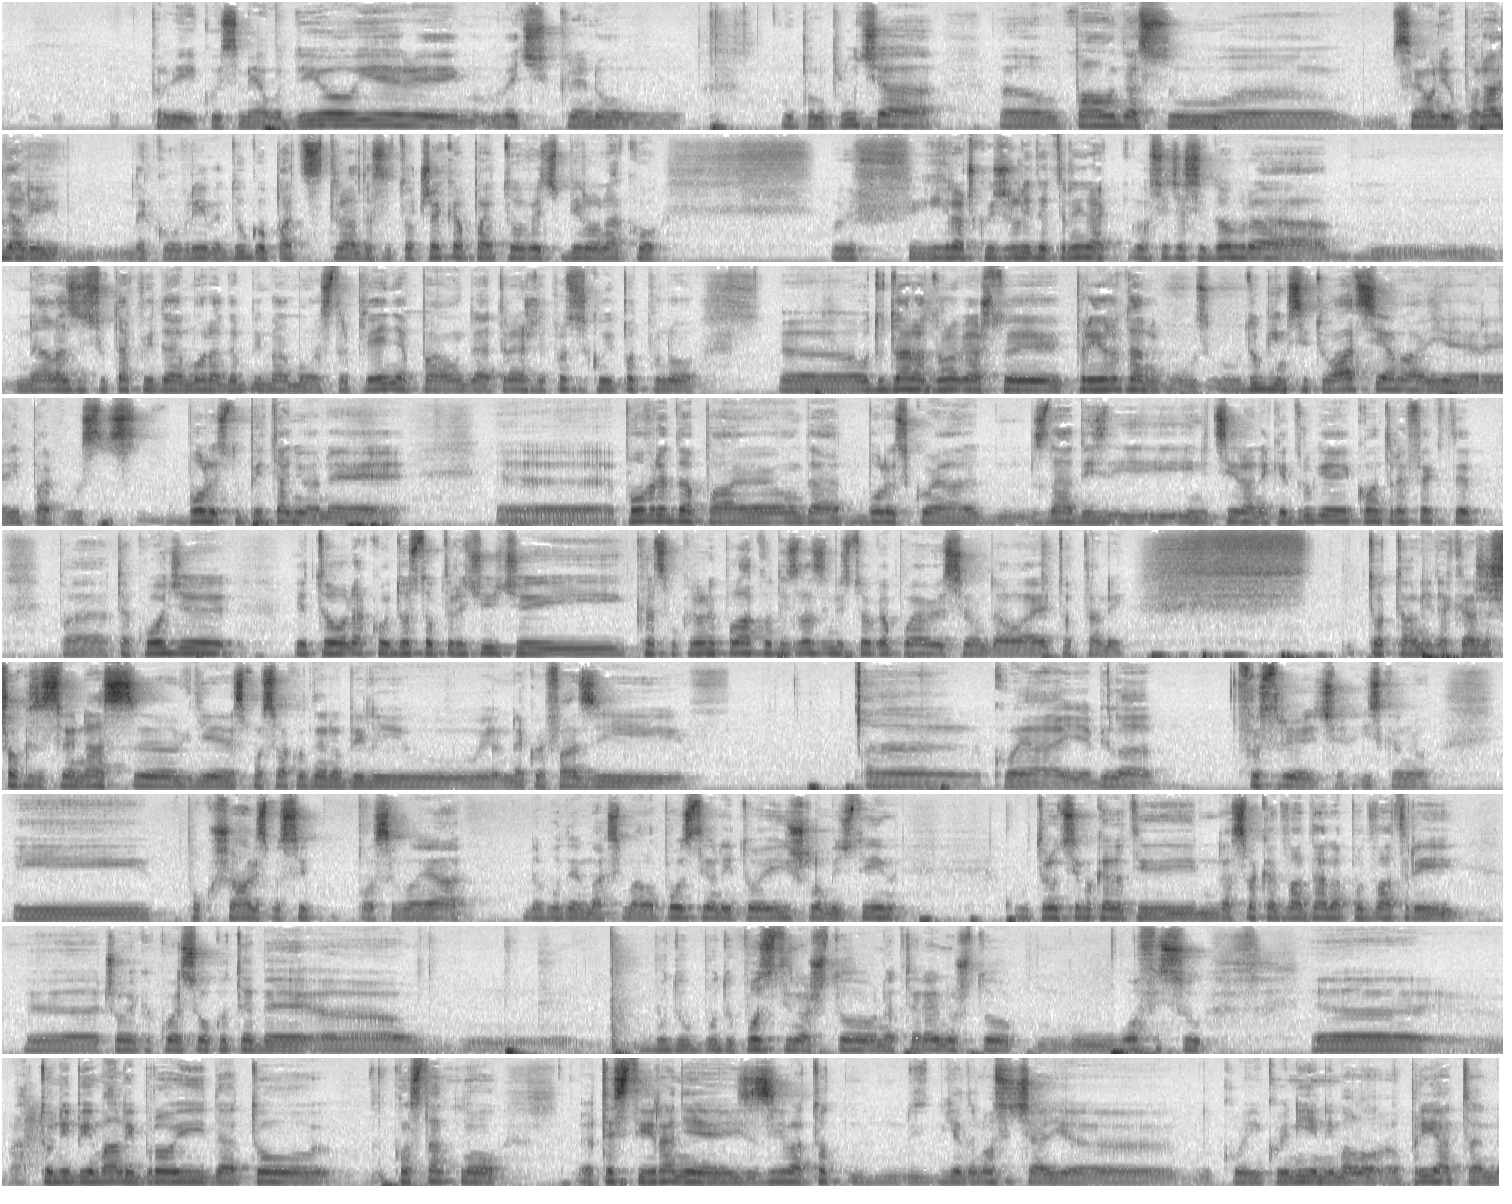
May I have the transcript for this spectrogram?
prvi koji sam ja vodio jer je već krenuo u upalo pluća, e, pa onda su e, se oni oporavljali neko vrijeme dugo, pa treba da se to čeka, pa je to već bilo onako igrač koji želi da trenira, osjeća se dobro, a nalazi su takvi da mora da imamo strpljenja, pa onda trenažni proces koji potpuno e, od udara do onoga što je prirodan u, u drugim situacijama, jer ipak bolest u pitanju, a ne e, povreda, pa je onda bolest koja zna da inicira neke druge kontraefekte, pa takođe je to onako dosta opterećujuće i kad smo krenuli polako da izlazimo iz toga, pojavio se onda ovaj totalni totalni, da kažem, šok za sve nas, gdje smo svakodnevno bili u nekoj fazi e, koja je bila frustrirajuća, iskreno. I pokušavali smo svi, posebno ja, da bude maksimalno pozitivan i to je išlo, međutim, u trenucima kada ti na svaka dva dana po dva, tri e, čovjeka koje su oko tebe e, budu, budu pozitivna što na terenu, što u ofisu, e, a to nije bio mali broj da to konstantno testiranje izaziva to, jedan osjećaj koji, koji nije ni malo prijatan,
